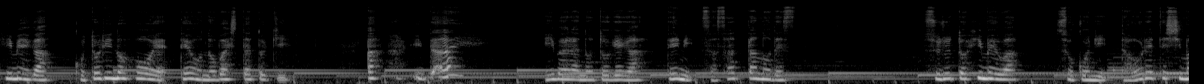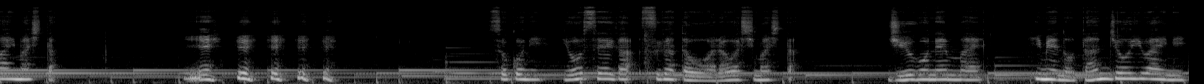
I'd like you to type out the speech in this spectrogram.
姫が小鳥の方へ手を伸ばした時あ痛い。茨のトゲが手に刺さったのです。すると姫はそこに倒れてしまいました。えへへへへそこに妖精が姿を現しました。15年前姫の誕生祝いに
